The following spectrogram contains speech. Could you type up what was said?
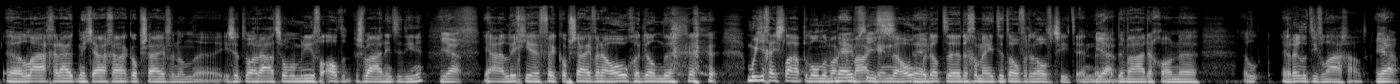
eh, lager uit met je aangaankoopcijfer... dan eh, is het wel raadzaam om in ieder geval altijd bezwaar in te dienen. Ja, Ja, lig je verkoopcijfer nou hoger, dan eh, moet je geen slapende onder wakker Nee, maken. En hopen Nee. dat de gemeente het over het hoofd ziet. En Ja. de waarde gewoon relatief laag houdt. ja.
